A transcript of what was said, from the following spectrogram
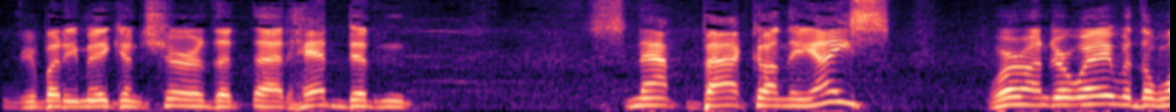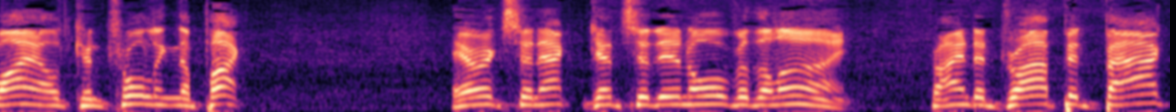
everybody making sure that that head didn't snap back on the ice. We're underway with the Wild controlling the puck. Eriksson Ek gets it in over the line. Trying to drop it back.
